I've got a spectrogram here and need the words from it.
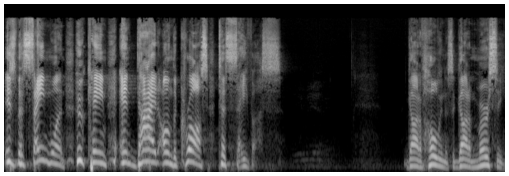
is the same one who came and died on the cross to save us? God of holiness, a God of mercy.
